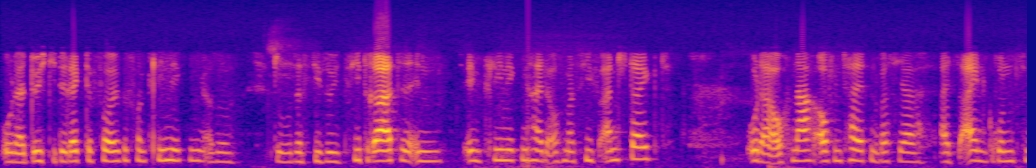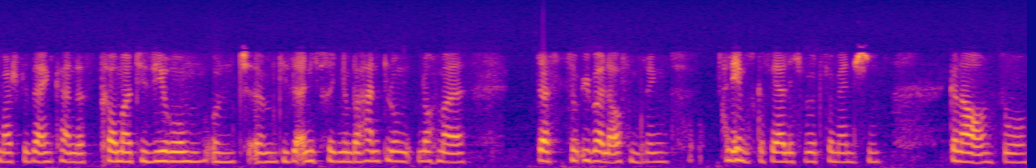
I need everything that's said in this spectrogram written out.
oder durch die direkte Folge von Kliniken, also so, dass die Suizidrate in, in Kliniken halt auch massiv ansteigt oder auch nach Aufenthalten, was ja als ein Grund zum Beispiel sein kann, dass Traumatisierung und ähm, diese erniedrigende Behandlung nochmal das zum Überlaufen bringt, lebensgefährlich wird für Menschen. Genau, und so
